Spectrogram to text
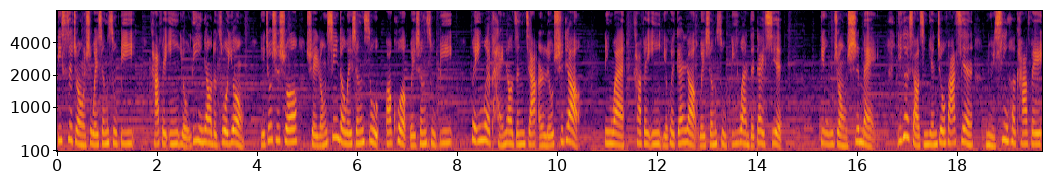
第四种是维生素 B，咖啡因有利尿的作用，也就是说，水溶性的维生素包括维生素 B。会因为排尿增加而流失掉。另外，咖啡因也会干扰维生素 B1 的代谢。第五种是镁。一个小型研究发现，女性喝咖啡，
